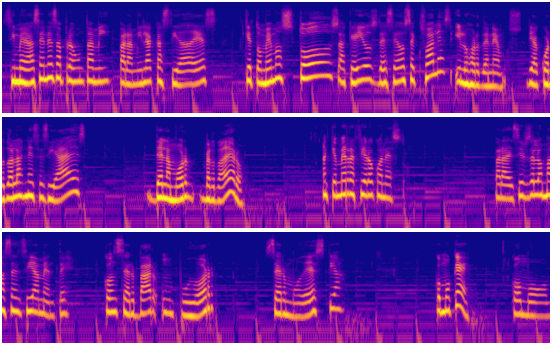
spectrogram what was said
Si me hacen esa pregunta a mí, para mí la castidad es que tomemos todos aquellos deseos sexuales y los ordenemos, de acuerdo a las necesidades del amor verdadero. ¿A qué me refiero con esto? Para decírselo más sencillamente, conservar un pudor, ser modestia. ¿Cómo qué? Como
